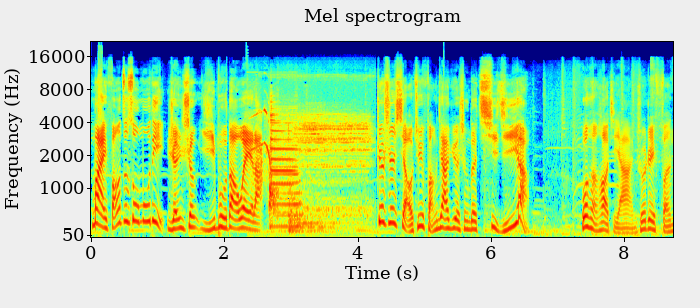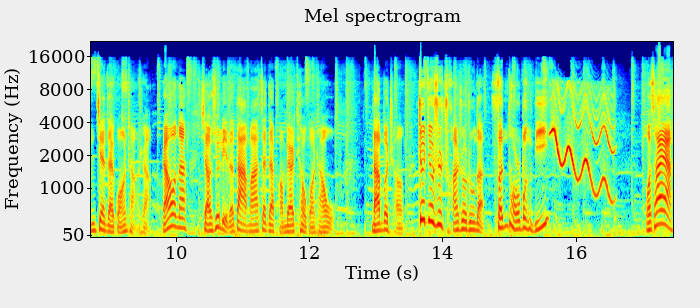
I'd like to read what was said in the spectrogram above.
买房子送墓地，人生一步到位了。这是小区房价跃升的契机呀！我很好奇啊，你说这坟建在广场上，然后呢，小区里的大妈再在旁边跳广场舞。难不成这就是传说中的坟头蹦迪？我猜呀，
